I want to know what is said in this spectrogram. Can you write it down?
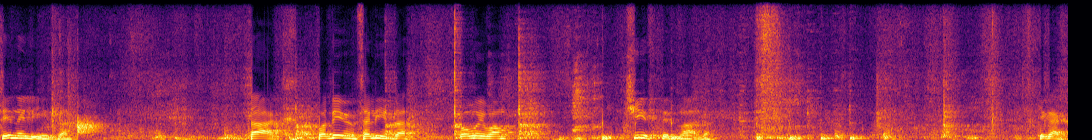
Ти не Лінда. Так, подивимося, Лінда, коли вам чистити треба. Тікай.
